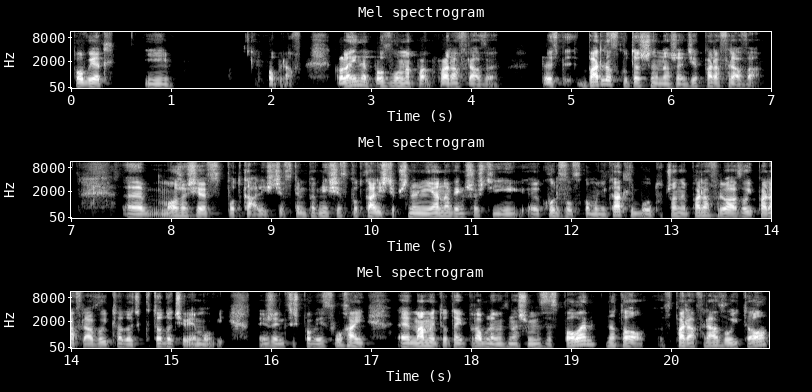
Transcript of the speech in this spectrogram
powiedz i popraw. Kolejne pozwól na parafrazę. To jest bardzo skuteczne narzędzie, parafraza. E, może się spotkaliście z tym, pewnie się spotkaliście, przynajmniej ja na większości e, kursów komunikacji był uczony parafrazuj, parafrazuj, kto do, kto do ciebie mówi. Jeżeli ktoś powie, słuchaj, e, mamy tutaj problem z naszym zespołem, no to sparafrazuj to,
